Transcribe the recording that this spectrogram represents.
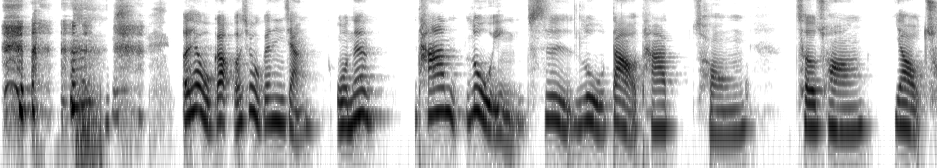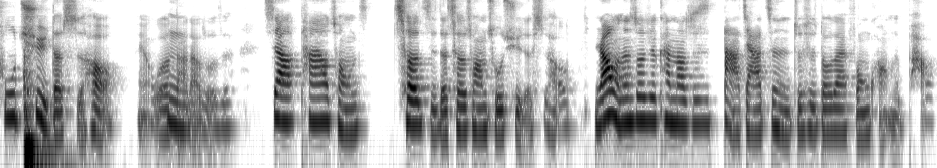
而且我刚，而且我跟你讲，我那他录影是录到他从车窗要出去的时候，哎呀，我有打嗯。到桌子，是要他要从车子的车窗出去的时候，然后我那时候就看到，就是大家真的就是都在疯狂的跑，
